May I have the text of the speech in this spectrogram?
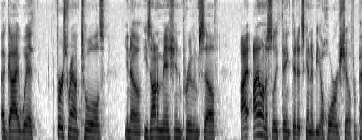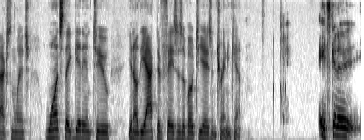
a guy with first round tools. You know, he's on a mission to prove himself. I, I honestly think that it's going to be a horror show for Paxton Lynch once they get into, you know, the active phases of OTAs and training camp. It's to,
